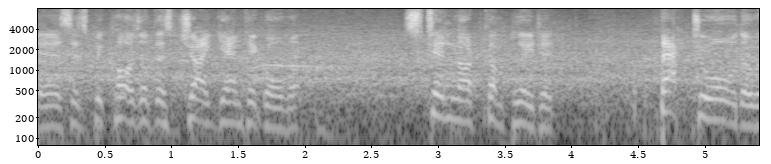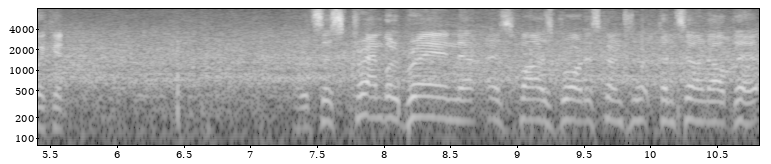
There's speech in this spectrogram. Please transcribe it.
Yes, it's because of this gigantic over. Still not completed. Back to over the wicket. It's a scrambled brain as far as Broad is con concerned out there.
